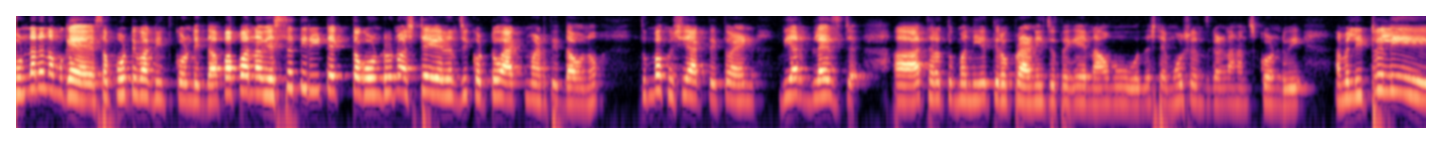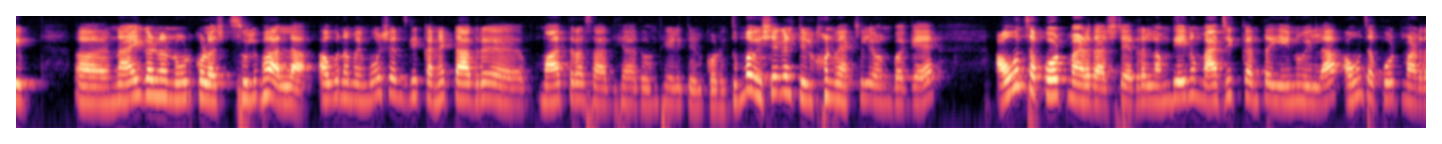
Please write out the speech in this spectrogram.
ಗುಂಡನು ನಮಗೆ ಸಪೋರ್ಟಿವ್ ಆಗಿ ನಿಂತ್ಕೊಂಡಿದ್ದ. ಪಾಪ ನಾವು ಎಷ್ಟು ಸತಿ ರೀಟೇಕ್ ತೊಗೊಂಡ್ರು ಅಷ್ಟೇ ಎನರ್ಜಿ ಕೊಟ್ಟು ಆ್ಯಕ್ಟ್ ಮಾಡ್ತಿದ್ದ ಅವನು. ತುಂಬ ಖುಷಿ ಆಗ್ತಿತ್ತು ಆ್ಯಂಡ್ ವಿ ಆರ್ ಬ್ಲೆಸ್ಡ್ ಆ ಥರ ತುಂಬ ನಿಯತ್ತಿರೋ ಪ್ರಾಣಿ ಜೊತೆಗೆ ನಾವು ಒಂದಷ್ಟು ಎಮೋಷನ್ಸ್ಗಳನ್ನ ಹಂಚ್ಕೊಂಡ್ವಿ. ಆಮೇಲೆ ಲಿಟ್ರಲಿ ನಾಯಿಗಳನ್ನ ನೋಡ್ಕೊಳ್ಳೋಷ್ಟು ಸುಲಭ ಅಲ್ಲ. ಅವು ನಮ್ಮ ಎಮೋಷನ್ಸ್ಗೆ ಕನೆಕ್ಟ್ ಆದರೆ ಮಾತ್ರ ಸಾಧ್ಯ ಅದು ಅಂತ ಹೇಳಿ ತಿಳ್ಕೊಂಡ್ವಿ. ತುಂಬ ವಿಷಯಗಳು ತಿಳ್ಕೊಂಡ್ವಿ ಆ್ಯಕ್ಚುಲಿ ಅವನ ಬಗ್ಗೆ. ಅವ್ನು ಸಪೋರ್ಟ್ ಮಾಡ್ದ ಅಷ್ಟೇ. ಅದ್ರಲ್ಲಿ ನಮ್ದೇನು ಮ್ಯಾಜಿಕ್ ಅಂತ ಏನೂ ಇಲ್ಲ. ಅವ್ನು ಸಪೋರ್ಟ್ ಮಾಡ್ದ.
